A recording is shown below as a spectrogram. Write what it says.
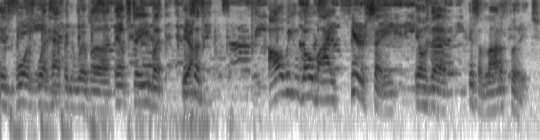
as far as what happened with uh, Epstein. But it's a, all we can go by hearsay is that it's a lot of footage.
